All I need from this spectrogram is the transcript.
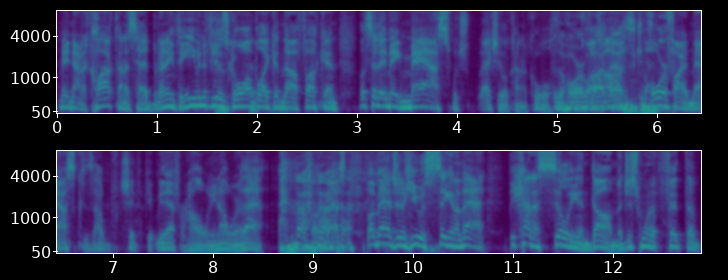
may not a clock on his head, but anything. Even if he was going up like in the fucking, let's say they make masks, which actually look kind of cool. The horrified mask? the horrified mask. Because I should get me that for Halloween. I'll wear that. Mask. But imagine if he was singing on that, it'd be kind of silly and dumb. It just wouldn't fit the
